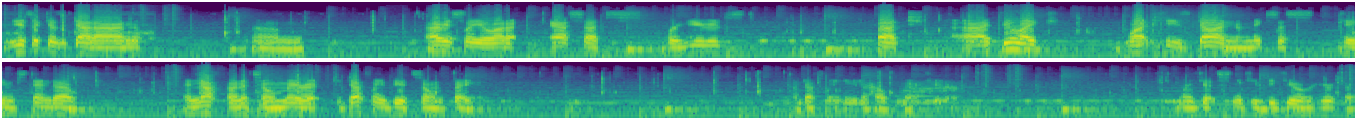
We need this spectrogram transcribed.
Music is dead on. Um, obviously, a lot of assets were used, but I feel like what he's done makes this game stand out enough on its own merit to definitely be its own thing. I definitely need a health back here. Might get sneaky beaky over here too.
